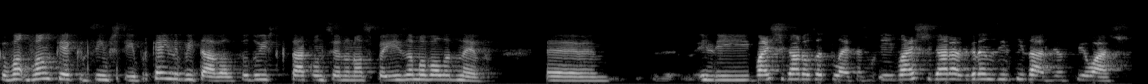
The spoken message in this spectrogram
que vão, vão, ter que desinvestir, porque é inevitável. Tudo isto que está a acontecer no nosso país é uma bola de neve. É, e vai chegar aos atletas e vai chegar às grandes entidades, eu, eu acho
